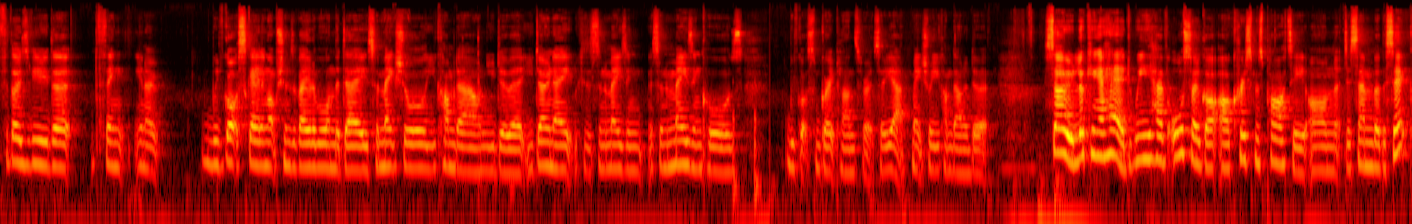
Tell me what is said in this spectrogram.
for those of you that think, you know, we've got scaling options available on the day, so make sure you come down, you do it, you donate because it's an amazing, it's an amazing cause. We've got some great plans for it, so yeah, make sure you come down and do it. So, looking ahead, we have also got our Christmas party on December the 6th.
